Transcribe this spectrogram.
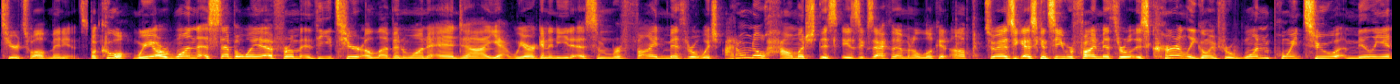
tier 12 minions. But cool, we are one step away from the tier 11 one, and uh, yeah, we are gonna need uh, some refined mithril, which I don't know how much this is exactly. I'm gonna look it up. So as you guys can see, refined mithril is currently going for 1.2 million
